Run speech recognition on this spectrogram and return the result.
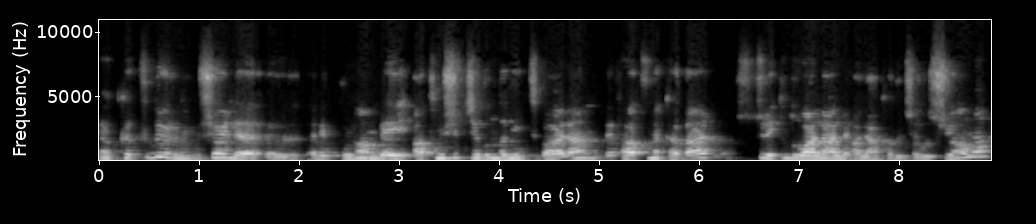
Ya katılıyorum. Şöyle, evet Burhan Bey 63 yılından itibaren vefatına kadar sürekli duvarlarla alakalı çalışıyor ama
